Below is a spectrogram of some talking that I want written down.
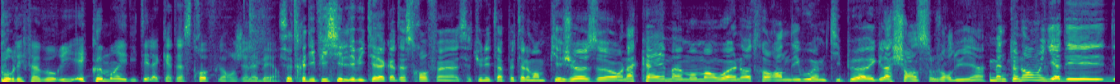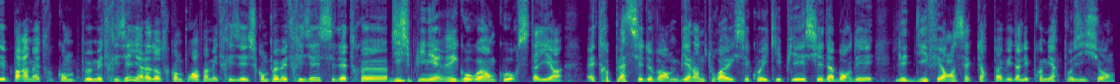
Pour les favoris et comment éviter la catastrophe, Laurent Jalabert? C'est très difficile d'éviter la catastrophe. Hein. C'est une étape tellement piégeuse. On a quand même un moment ou un autre rendez-vous un petit peu avec la chance aujourd'hui. Hein. Maintenant, il y a des, paramètres qu'on peut maîtriser, il y en a d'autres qu'on ne pourra pas maîtriser. Ce qu'on peut maîtriser, c'est d'être euh, discipliné, rigoureux en course, c'est-à-dire être placé devant, bien entouré avec ses coéquipiers, essayer d'aborder les différents secteurs pavés dans les premières positions.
